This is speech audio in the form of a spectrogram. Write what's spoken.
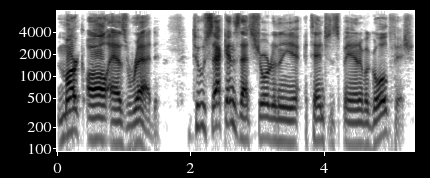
mark all as read. Two seconds, that's shorter than the attention span of a goldfish.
